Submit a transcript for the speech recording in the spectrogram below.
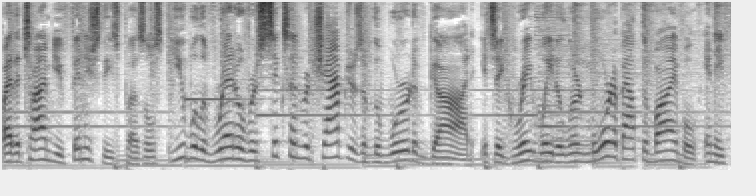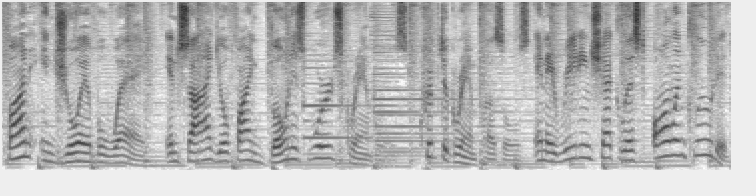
By the time you finish these puzzles, you will have read over 600 chapters of the Word of God. It's a great way to learn more about the Bible in a fun, enjoyable way. Inside, you'll find bonus word scrambles, cryptogram puzzles, and a reading checklist all included.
